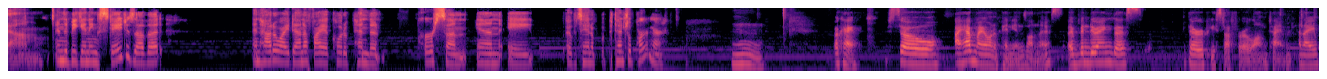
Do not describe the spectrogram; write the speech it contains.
um, in the beginning stages of it? And how to identify a codependent person in a, I would say, in a potential partner? Mm. Okay, so I have my own opinions on this. I've been doing this therapy stuff for a long time, and I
